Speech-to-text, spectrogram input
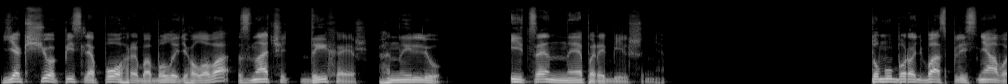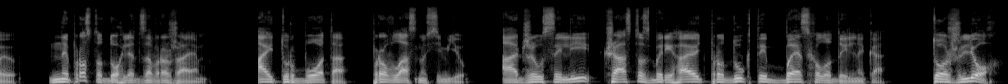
якщо після погреба болить голова, значить дихаєш гниллю. І це не перебільшення. Тому боротьба з пліснявою не просто догляд за врожаєм, а й турбота про власну сім'ю. Адже у селі часто зберігають продукти без холодильника. Тож льох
